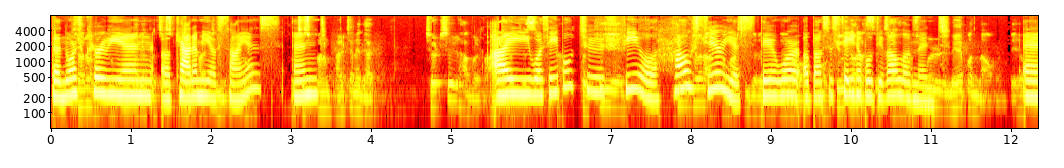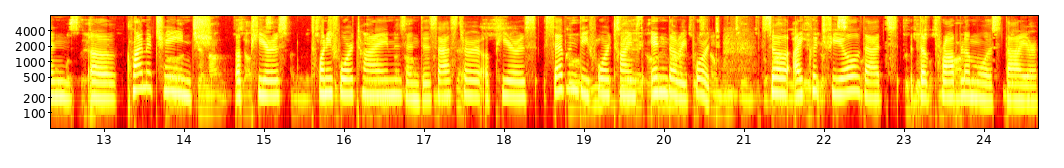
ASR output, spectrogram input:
the North Korean Academy of Science, and I was able to feel how serious they were about sustainable development. And uh, climate change appears 24 times, and disaster appears 74 times in the report. So I could feel that the problem was dire.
